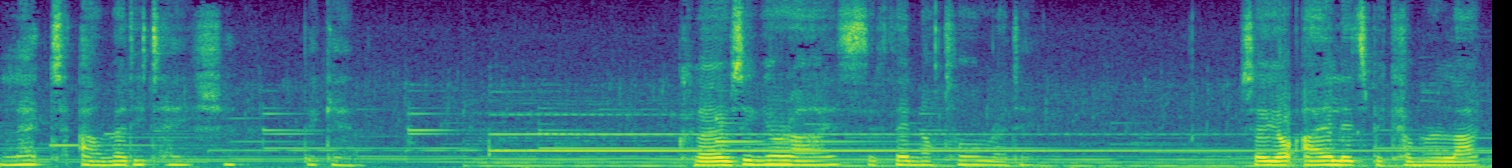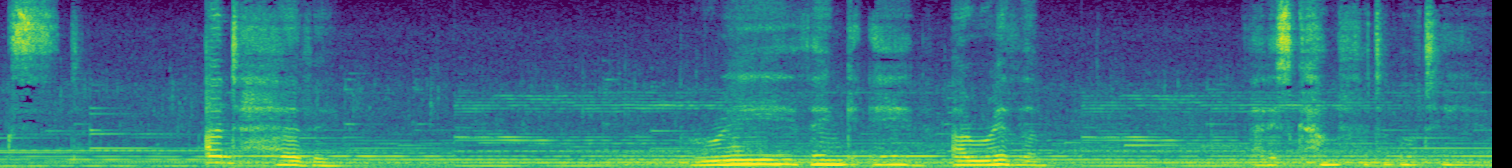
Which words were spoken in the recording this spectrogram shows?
Let our meditation begin. Closing your eyes if they're not already, so your eyelids become relaxed and heavy breathing in a rhythm that is comfortable to you.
